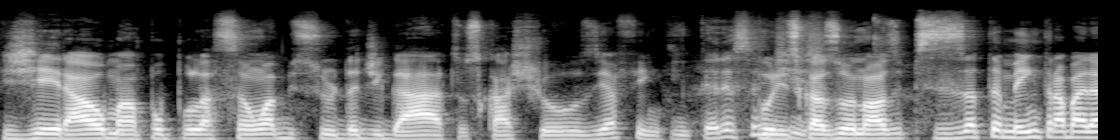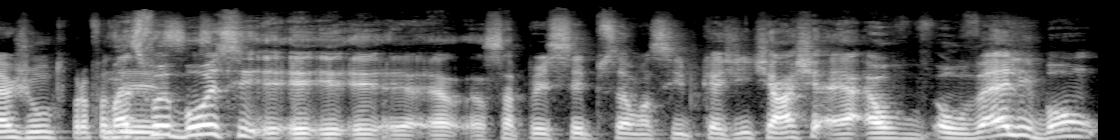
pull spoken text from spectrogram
gerar uma população absurda de gatos, cachorros e afins. Interessante. Por isso que a zoonose precisa também trabalhar junto pra fazer Mas foi boa esse, essa percepção, assim, porque a gente acha, é, é o, é o velho e bom,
